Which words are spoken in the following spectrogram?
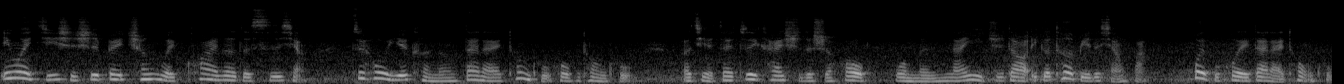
因为即使是被称为快乐的思想，最后也可能带来痛苦或不痛苦。而且在最开始的时候，我们难以知道一个特别的想法会不会带来痛苦。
